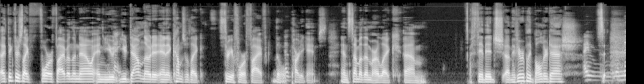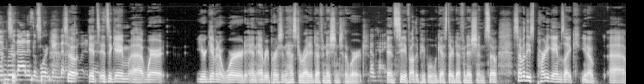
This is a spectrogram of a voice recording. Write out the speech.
I think there's like four or five of them now, and you Okay. you download it, and it comes with like three or four or five little Okay. party games, and some of them are like um, Fibbage. Um, have you ever played Balderdash? I remember that as a board game, but I So don't know what it it's is. it's a game uh, where you're given a word, and every person has to write a definition to the word okay. and see if other people will guess their definition. So some of these party games, like you know, uh,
